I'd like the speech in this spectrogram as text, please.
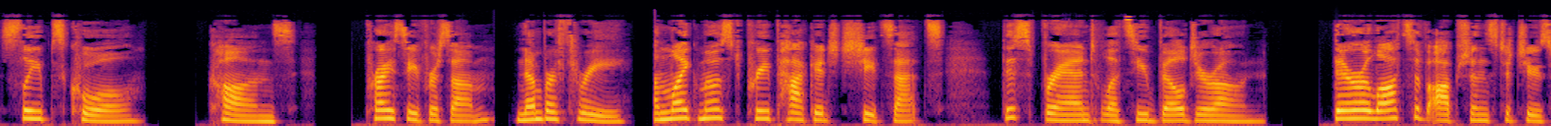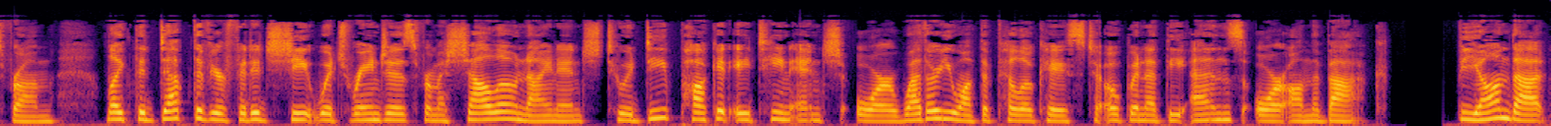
Sleeps cool. Cons. Pricey for some. Number 3. Unlike most pre-packaged sheet sets, this brand lets you build your own. There are lots of options to choose from, like the depth of your fitted sheet which ranges from a shallow 9-inch to a deep pocket 18-inch or whether you want the pillowcase to open at the ends or on the back. Beyond that,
